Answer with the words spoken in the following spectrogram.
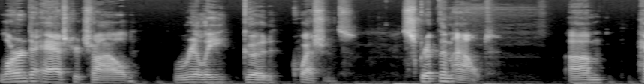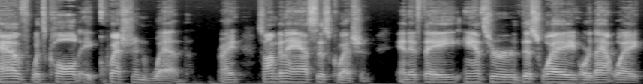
learn to ask your child really good questions. Script them out. Um, have what's called a question web, right? So I'm going to ask this question. And if they answer this way or that way,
